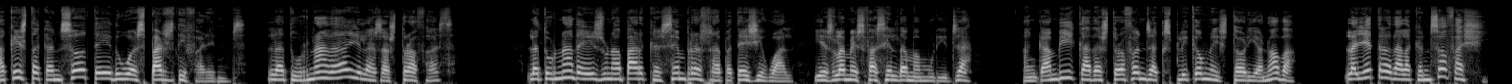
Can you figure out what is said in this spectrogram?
Aquesta cançó té dues parts diferents, la tornada i les estrofes. La tornada és una part que sempre es repeteix igual i és la més fàcil de memoritzar. En canvi, cada estrofa ens explica una història nova. La lletra de la cançó fa així.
